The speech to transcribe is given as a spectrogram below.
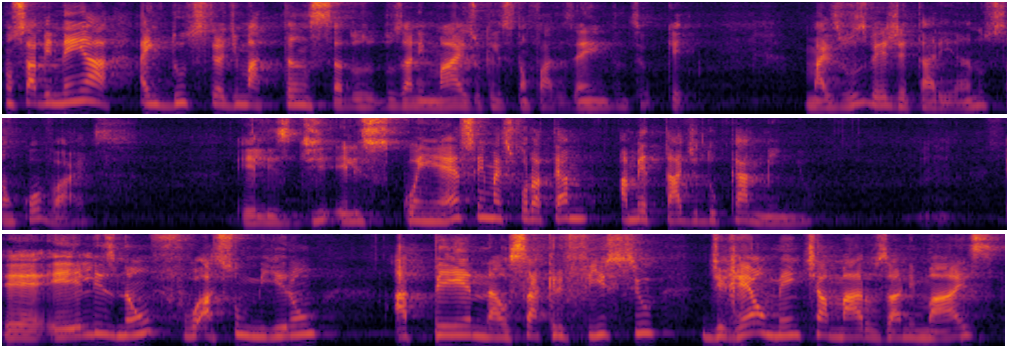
não sabe nem a, a indústria de matança do, dos animais, o que eles estão fazendo, não sei o quê. Mas os vegetarianos são covardes. Eles, eles conhecem, mas foram até a, a metade do caminho. É, eles não assumiram a pena, o sacrifício de realmente amar os animais.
